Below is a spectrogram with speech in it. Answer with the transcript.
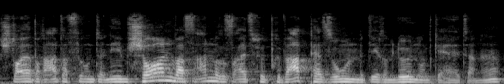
Steuerberater für Unternehmen schon was anderes als für Privatpersonen mit deren Löhnen und Gehältern. Ne?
